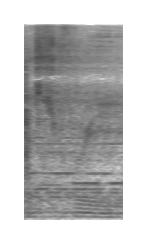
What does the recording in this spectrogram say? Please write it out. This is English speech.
free.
